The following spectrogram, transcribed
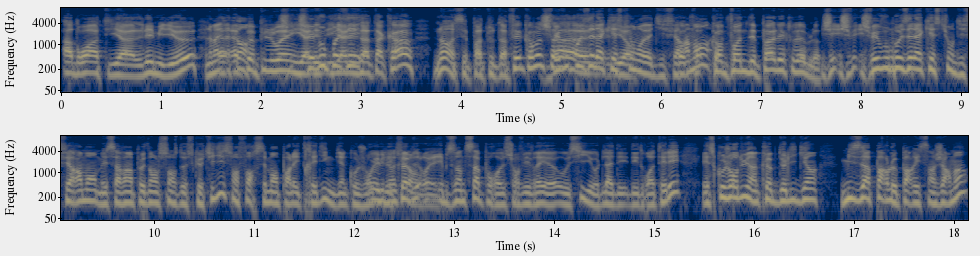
à droite, il y a les milieux, Non, euh, attends, un peu plus loin, je- il y, je a les, y a attaquants. Non, c'est pas tout à fait comme Je ça. vais vous poser la euh, question euh, différemment. Confo- Confondez pas les clubs. Je vais, je vais vous poser la question différemment, mais ça va un peu dans le sens de ce que tu dis, sans forcément parler de trading, bien qu'aujourd'hui Oui, les clubs sûr, oui. aient besoin de ça pour survivre aussi au-delà des, des droits télé. Est-ce qu'aujourd'hui un club de Ligue 1, mis à part le Paris Saint-Germain,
